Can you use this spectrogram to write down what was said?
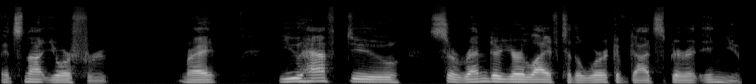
It's not your fruit, right? You have to surrender your life to the work of God's spirit in you.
